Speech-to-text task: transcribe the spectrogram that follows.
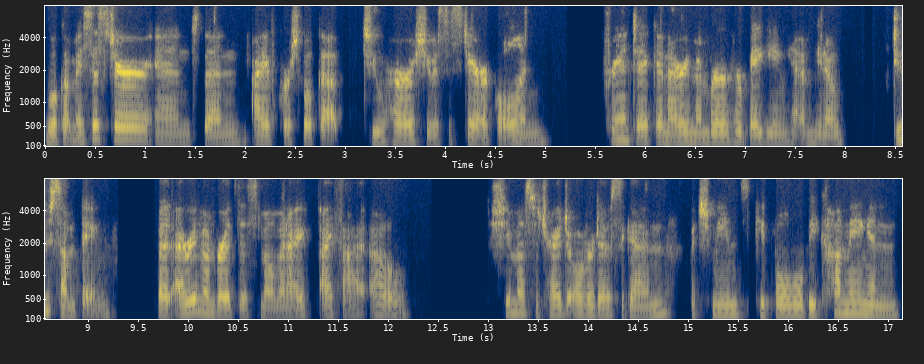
woke up my sister. And then I, of course, woke up to her. She was hysterical and frantic. And I remember her begging him, you know, do something. But I remember at this moment, I, I thought, oh, she must have tried to overdose again, which means people will be coming and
